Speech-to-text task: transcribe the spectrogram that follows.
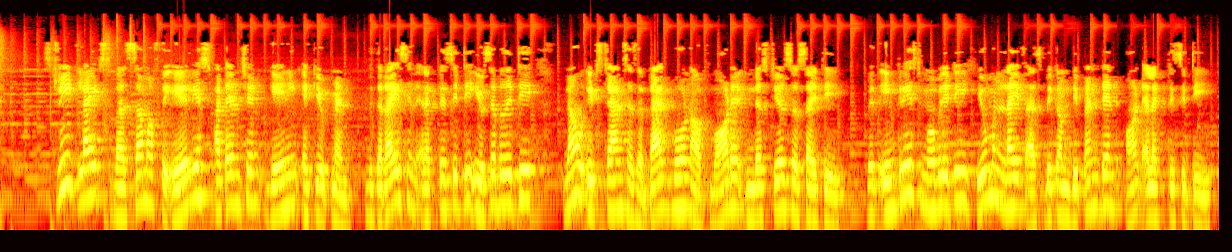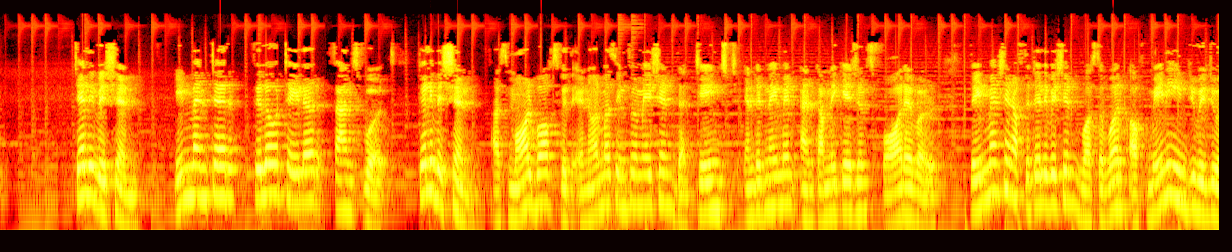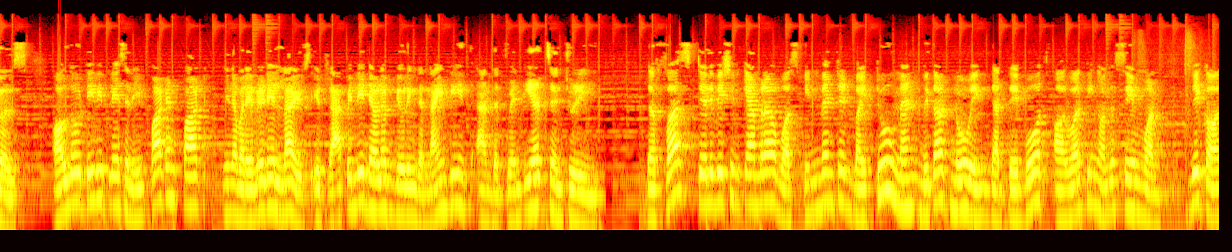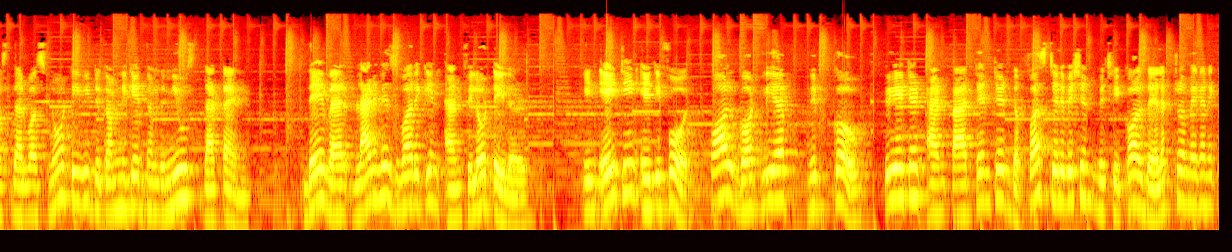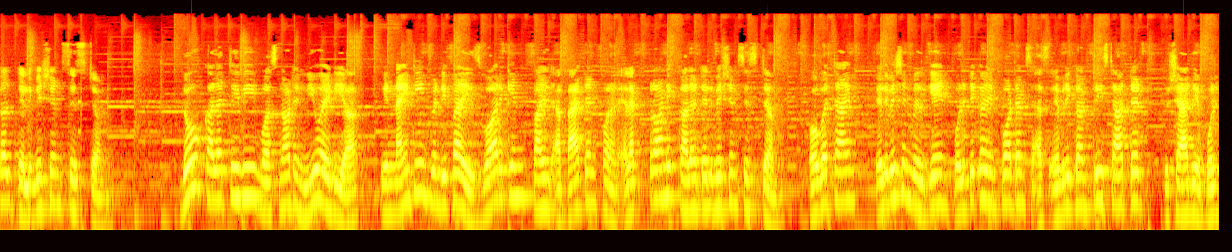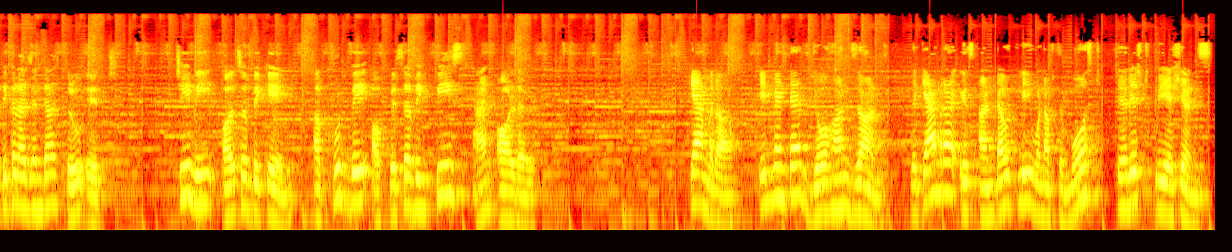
Street lights were some of the earliest attention gaining equipment. With the rise in electricity usability, now it stands as a backbone of modern industrial society. With increased mobility, human life has become dependent on electricity. Television Inventor Philo Taylor Farnsworth Television, a small box with enormous information that changed entertainment and communications forever. The invention of the television was the work of many individuals. Although TV plays an important part in our everyday lives, it rapidly developed during the 19th and the 20th century. The first television camera was invented by two men without knowing that they both are working on the same one because there was no TV to communicate them the news that time. They were Vladimir Zworykin and Philo Taylor. In 1884, Paul Gottlieb Nipkow created and patented the first television which he called the electromechanical television system. Though color TV was not a new idea, in 1925 Zworykin filed a patent for an electronic color television system. Over time, television will gain political importance as every country started to share their political agenda through it. TV also became a food way of preserving peace and order. Camera Inventor Johann Zahn The camera is undoubtedly one of the most cherished creations.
